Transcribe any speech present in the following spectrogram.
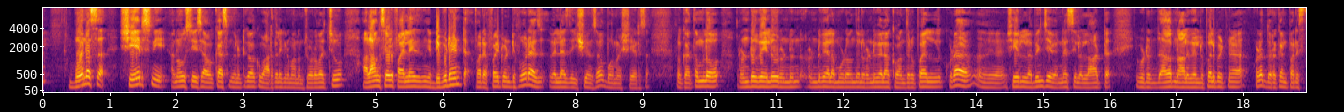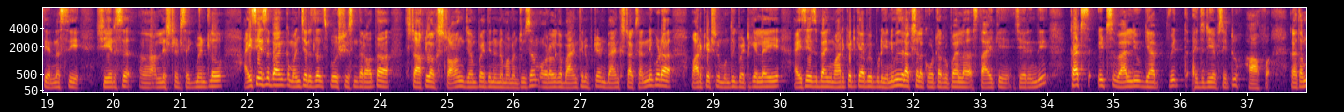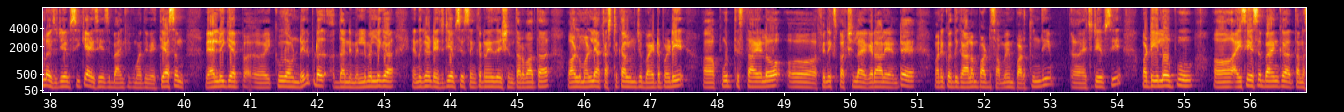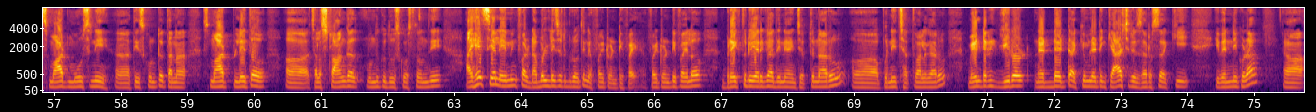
బోనస్ షేర్స్ని అనౌన్స్ చేసే అవకాశం ఉన్నట్టుగా ఒక వార్తలు ఇక్కడ మనం చూడవచ్చు. Alongside finalising dividend for FY twenty four as well as the issuance of bonus shares so గతంలో రెండు వేలు రెండు రెండు వేల మూడు వందలు రెండు వేల ఒక వంద రూపాయలు కూడా షేర్లు లభించేవి ఎన్ఎస్సిలో లాట్ ఇప్పుడు దాదాపు నాలుగు వేల రూపాయలు పెట్టినా కూడా దొరకని పరిస్థితి ఎన్ఎస్సి షేర్స్ అన్లిస్టెడ్ సెగ్మెంట్లో ఐసిఐసి బ్యాంక్ మంచి రిజల్ట్స్ పోస్ట్ చేసిన తర్వాత స్టాక్లో ఒక స్ట్రాంగ్ జంప్ అయితే నిన్న మనం చూసాం. ఓవరాల్గా bank Nifty and bank stocks అన్నీ కూడా మార్కెట్స్ని ముందుకు పెట్టుకెళ్ళాయి. ఐసిఐసి బ్యాంక్ మార్కెట్ క్యాప్ ఇప్పుడు ఎనిమిది లక్షల కోట్ల రూపాయల స్థాయికి చేరింది. Cuts its value gap with HDFC to half. గతంలో హెచ్డిఎఫ్సికి ఐసిఐసి బ్యాంక్కి మధ్య వ్యత్యాసం వాల్యూ గ్యాప్ ఎక్కువగా ఉండేది. ఇప్పుడు దాన్ని మెల్లిమెల్లిగా ఎందుకంటే హెచ్డిఎఫ్సి సింక్రనైజేషన్ తర్వాత వాళ్ళు మళ్ళీ ఆ కష్టకాలం నుంచి బయటపడి పూర్తి స్థాయిలో ఫినిక్స్ పక్షిలా ఎగరాలి అంటే మరి కొద్ది కాలం పాటు సమయం పడుతుంది హెచ్డిఎఫ్సి. బట్ ఈలోపు ఐసిఐసిఐ బ్యాంక్ తన స్మార్ట్ మూవ్స్ని తీసుకుంటూ తన స్మార్ట్ ప్లేతో చాలా స్ట్రాంగ్గా ముందుకు దూసుకొస్తుంది. IHCL aiming for double digit growth in FY twenty five FY twenty ఫైవ్లో బ్రేక్ త్రూ ఇయర్గా దీన్ని ఆయన చెప్తున్నారు. Puneet Chatwal garu. Maintaining zero net debt accumulating cash రిజర్వ్స్కి ఇవన్నీ కూడా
